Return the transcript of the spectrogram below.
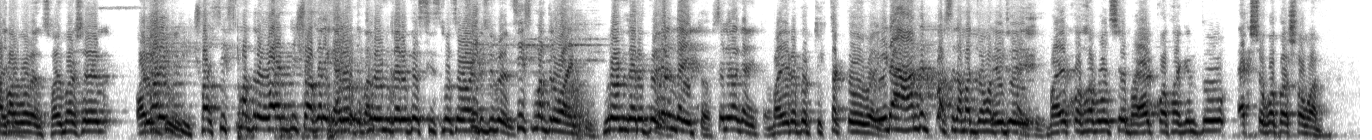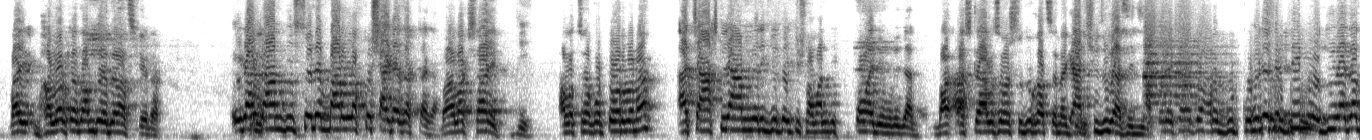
আবার বলেন ছয় মাসের ওয়ারেন্টি ওয়ারেন্টি ছয় সিক্স ওয়ারেন্টি সহকারে গাড়ি দিতে পারবেন পুরান গাড়িতে সিক্স মাসের ওয়ারেন্টি দিবেন? সিক্স মান্থের ওয়ারেন্টি পুরান গাড়িতে পুরান গাড়ি তো সেকেন্ড গাড়ি তো ভাই এটা তো ঠিক থাকতে হবে ভাই। এটা হান্ড্রেড পার্সেন্ট আমার জমা এই যে ভাইয়ের কথা বলছে ভাইয়ের কথা কিন্তু একশো কথা সমান। ভাই ভালো একটা দাম দিয়ে দেন আজকে এটা। এটা দাম দিচ্ছে লক্ষ ষাট হাজার টাকা। বারো লাখ ষাট? জি। আলোচনা করতে পারবে না? আচ্ছা আসলে আমের জুতো একটু সমান কমাই দেবো যান আজকে আলোচনার সুযোগ আছে নাকি? সুযোগ আছে জি। এখানে তো আরও গুড এটা প্রিমিও দুই হাজার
